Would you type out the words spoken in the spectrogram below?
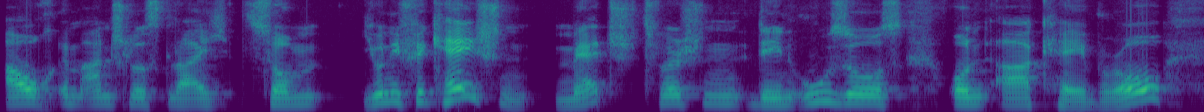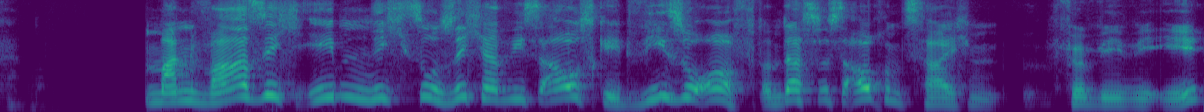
auch im Anschluss gleich zum Unification-Match zwischen den Usos und RK Bro man war sich eben nicht so sicher, wie es ausgeht, wie so oft. Und das ist auch ein Zeichen für WWE.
